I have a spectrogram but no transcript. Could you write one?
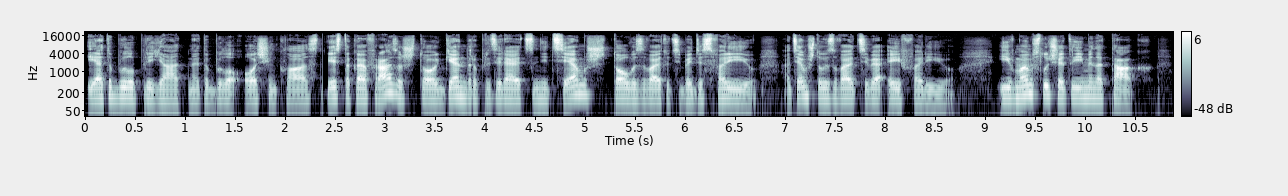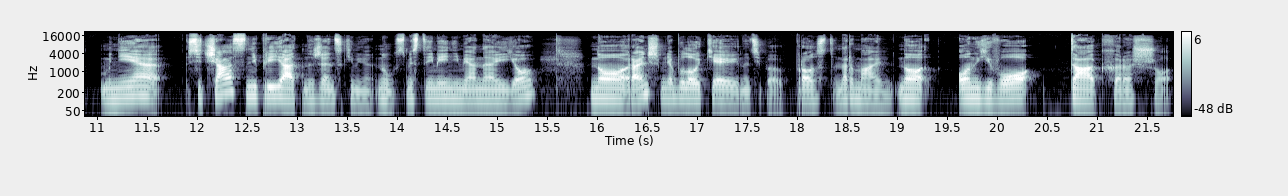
И это было приятно, это было очень классно. Есть такая фраза, что гендер определяется не тем, что вызывает у тебя дисфорию, а тем, что вызывает у тебя эйфорию. И в моем случае это именно так. Мне сейчас неприятно женскими, ну, с местоимениями она ее, но раньше мне было окей, ну, типа, просто нормально. Но он его так хорошо,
